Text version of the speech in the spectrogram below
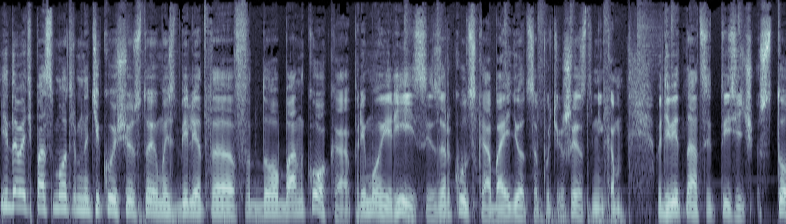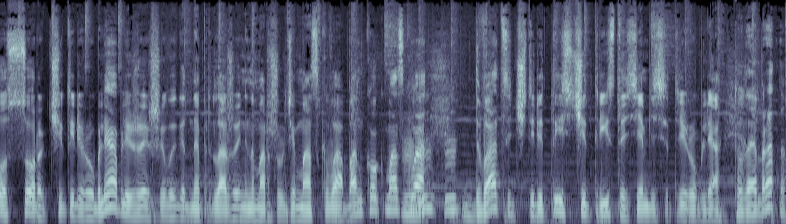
И давайте посмотрим на текущую стоимость билетов до Бангкока. Прямой рейс из Иркутска обойдется путешественникам в 19 144 рубля. Ближайшее выгодное предложение на маршруте Москва-Бангкок-Москва 24 370 73 рубля. Туда и обратно?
